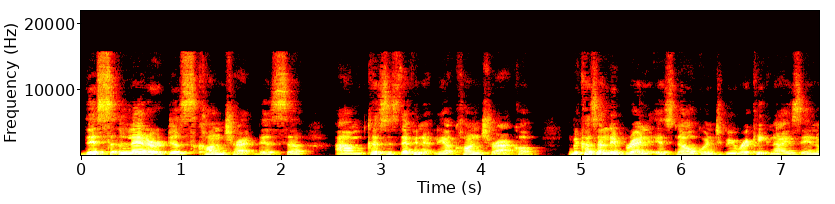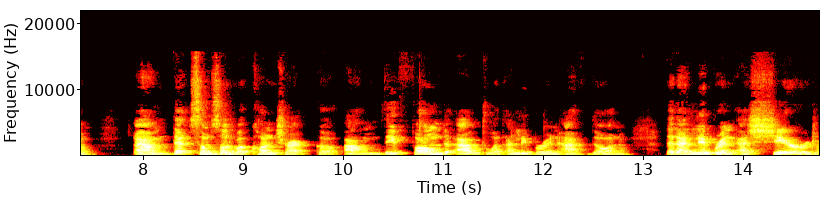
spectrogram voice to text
this letter, this contract, this, uh, um, because it's definitely a contract, uh, because a Libran is now going to be recognizing um, that some sort of a contract, uh, um, they found out what a Libran have done, that a Libran has shared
